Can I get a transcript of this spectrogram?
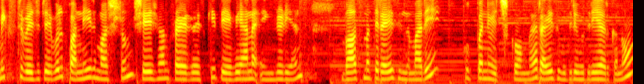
Mixed vegetable paneer mushroom schezwan fried ரைஸ்க்கு தேவையான இன்க்ரீடியன்ஸ் பாஸ்மதி ரைஸ் இந்த மாதிரி குக் பண்ணி வச்சுக்கோங்க. ரைஸ் உதிரி உதிரியாக இருக்கணும்.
